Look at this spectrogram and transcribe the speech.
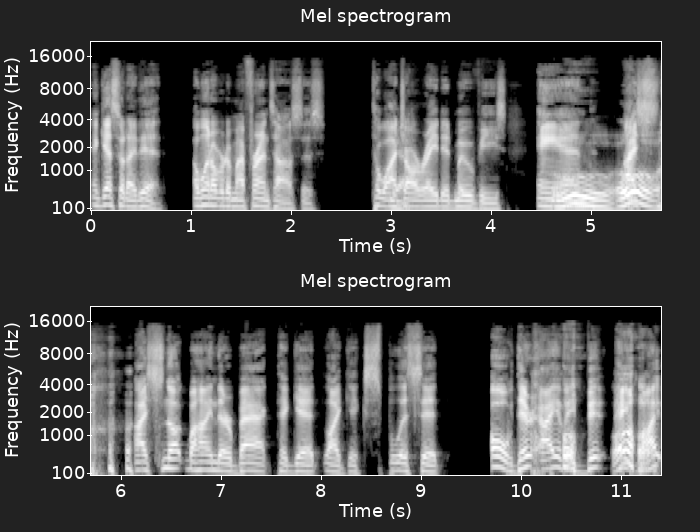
And guess what I did? I went over to my friends' houses to watch Yeah. R-rated movies, and ooh, I ooh. I snuck behind their back to get like explicit. Oh, there I have a bit. Hey, Oh. my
